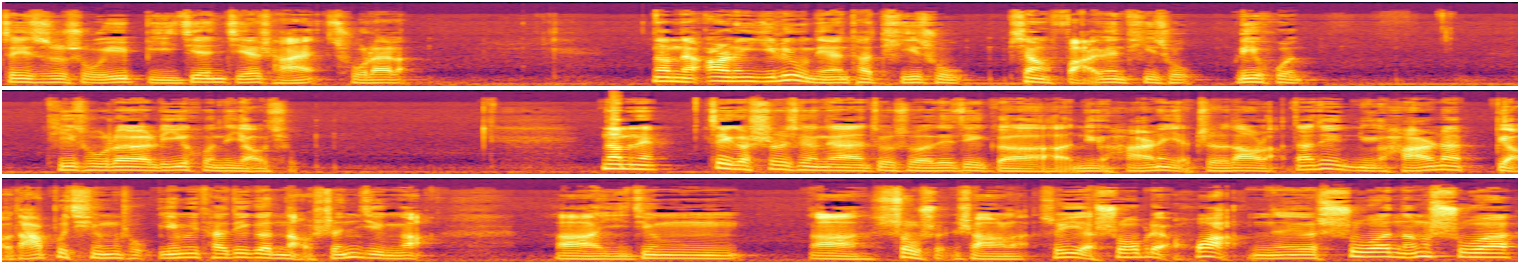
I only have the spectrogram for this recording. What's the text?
这是属于比肩劫财出来了。那么呢，二零一六年他提出向法院提出离婚，提出了离婚的要求。那么呢，这个事情呢，就说的这个女孩呢也知道了，但这女孩呢表达不清楚，因为她这个脑神经啊啊已经啊受损伤了，所以也说不了话。那个说能说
